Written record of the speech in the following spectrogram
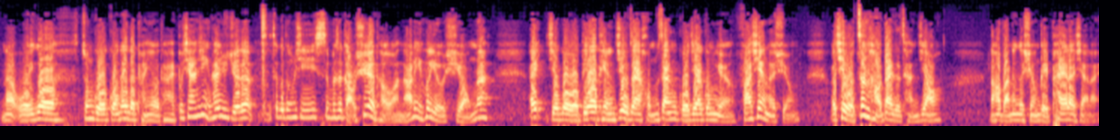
那我一个中国国内的朋友他还不相信，他就觉得这个东西是不是搞噱头啊？哪里会有熊啊？哎，结果我第二天就在红山国家公园发现了熊，而且我正好带着长焦，然后把那个熊给拍了下来。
